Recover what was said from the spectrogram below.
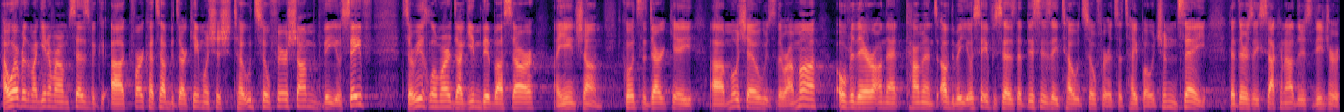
However, the Magen Avraham says uh, kfar katav b'darkei moshe ta'ud sofer sham Yosef tzarich lomar dagim bibasar ayin sham. He quotes the Darkei uh, Moshe, who's the Rama, over there on that comment of the Beit Yosef, who says that this is a ta'ud sofer, it's a typo. It shouldn't say that there's a sakana, there's a danger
